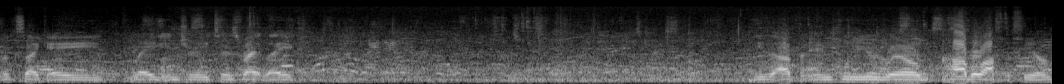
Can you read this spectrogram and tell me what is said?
Looks like a injury to his right leg. He's up and he will hobble off the field.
